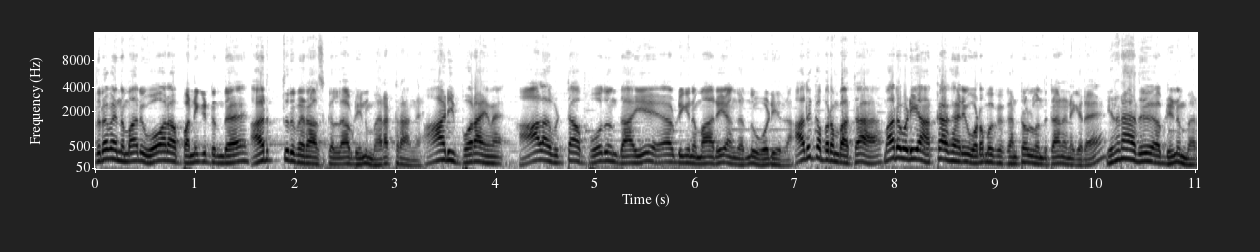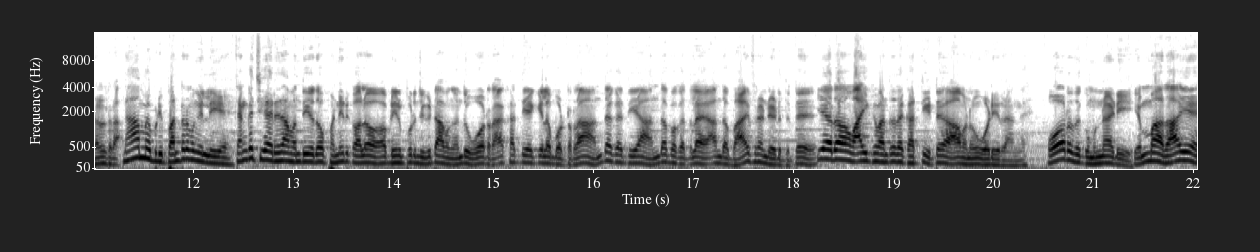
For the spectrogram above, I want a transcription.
தடவை இந்த மாதிரி ஓவரா பண்ணிக்கிட்டு இருந்த அர்த்தர் வெராஸ்கள் அப்படின்னு மிரட்டுறாங்க. ஆடி போறா இவன். ஆளை விட்டா போதும் தாயே அப்படிங்கிற மாதிரி அங்க இருந்து ஓடிடுறான். அதுக்கப்புறம் பார்த்தா மறுபடியும் அக்காக்காரி உடம்புக்கு கண்ட்ரோல் வந்துட்டான்னு நினைக்கிறேன். என்னடா அது அப்படின்னு மிரல்றா நாம இப்படி பண்றவங்க இல்லையே. தங்கச்சிக்காரி தான் வந்து ஏதோ பண்ணிருக்காளோ அப்படின்னு புரிஞ்சுக்கிட்டு அவங்க வந்து ஓடுறா. கத்திய கீழே போட்டுறா. அந்த கத்தியா அந்த பக்கத்துல அந்த பாய் ஃப்ரெண்ட் எடுத்துட்டு ஏதோ வாய்க்கு வந்ததை கத்திட்டு அவனும் ஓடிடுறாங்க. போறதுக்கு முன்னாடி எம்மா தாயே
